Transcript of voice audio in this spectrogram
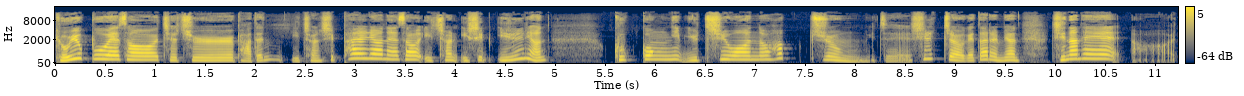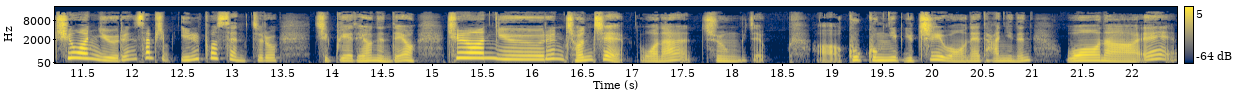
교육부에서 제출받은 2018년에서 2021년 국공립 유치원 확 중 이제 실적에 따르면 지난해 어, 취원율은 31%로 집계되었는데요. 취원율은 전체 원화 중 이제 어, 국공립 유치원에 다니는 원화의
